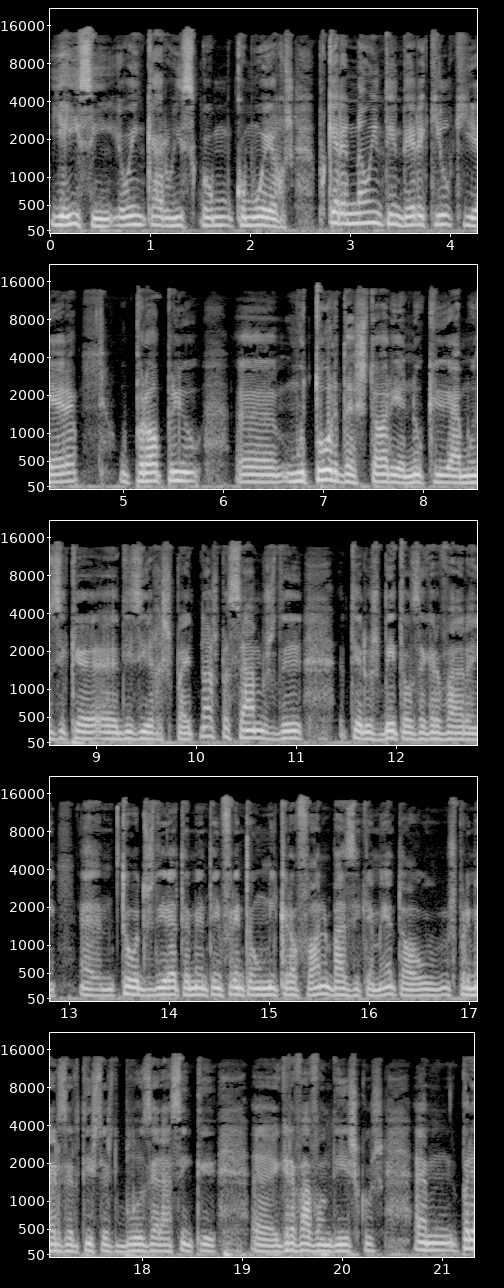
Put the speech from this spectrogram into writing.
e aí sim eu encaro isso como, como erros, porque era não entender aquilo que era o próprio uh, motor da história no que a música uh, dizia respeito. Nós passámos de ter os Beatles a gravarem uh, todos diretamente em frente a um microfone, basicamente, ou os primeiros artistas de blues era assim que gravavam discos, um, para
